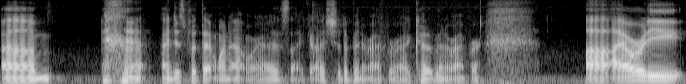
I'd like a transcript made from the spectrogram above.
Um, I just put that one out where I was like, I should have been a rapper. I could have been a rapper. Uh, I already,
